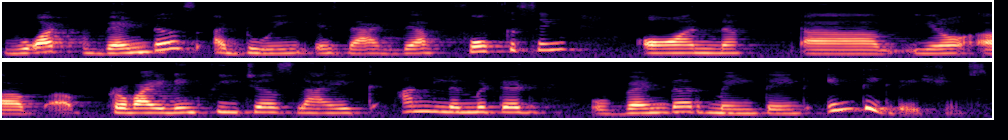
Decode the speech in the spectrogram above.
what vendors are doing is that they are focusing on uh, you know uh, uh, providing features like unlimited vendor maintained integrations.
